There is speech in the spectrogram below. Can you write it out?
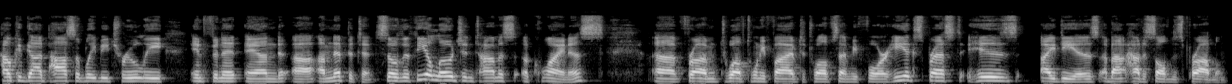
how could God possibly be truly infinite and uh, omnipotent? So the theologian Thomas Aquinas uh, from 1225 to 1274, he expressed his ideas about how to solve this problem.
